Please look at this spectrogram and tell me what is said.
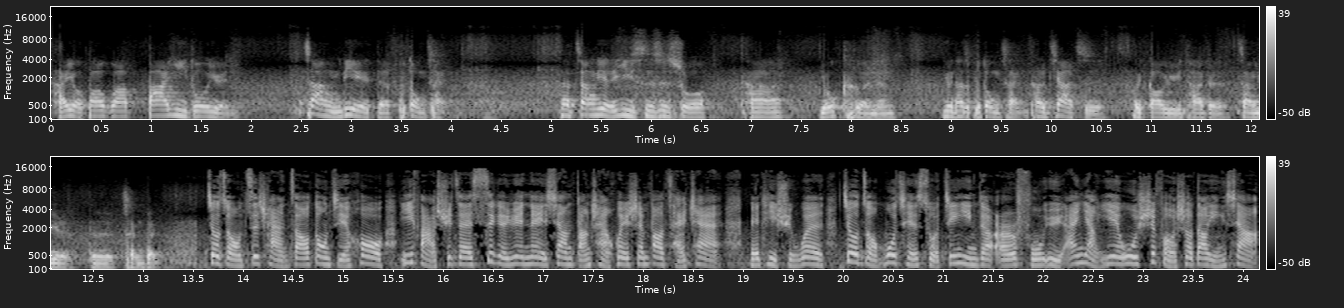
还有包括八亿多元账列的不动产。那账列的意思是说，它有可能，因为它是不动产，它的价值会高于它的账列的成本。旧总资产遭冻结后，依法需在四个月内向党产会申报财产。媒体询问旧总目前所经营的儿福与安养业务是否受到影响，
